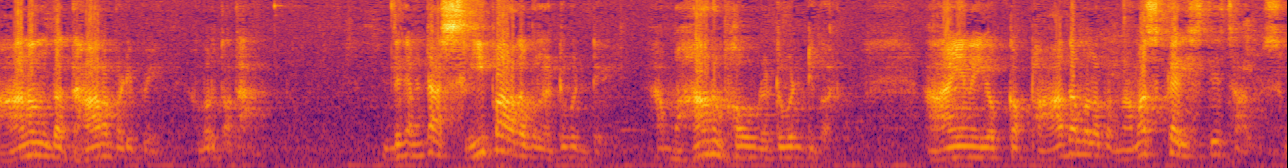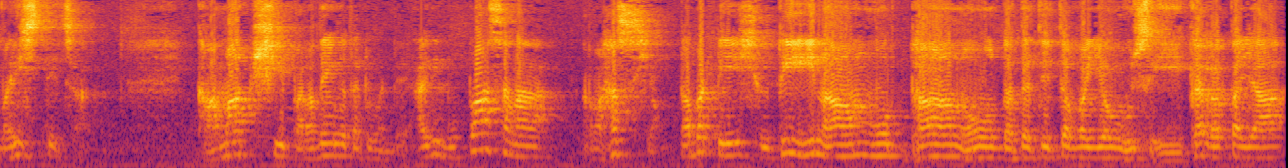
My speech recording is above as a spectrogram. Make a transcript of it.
ఆనంద ధార పడిపోయింది. అమృతధార. ఎందుకంటే ఆ శ్రీపాదములు అటువంటివి ఆ మహానుభావుడు అటువంటి వారు. ఆయన యొక్క పాదములకు నమస్కరిస్తే చాలు స్మరిస్తే చాలు. కామాక్షి పరదేవత అటువంటిది అది ఉపాసన రహస్యం. కాబట్టి శృతీనాం మూర్ధానో దదతి తవయౌ శీకరతయా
